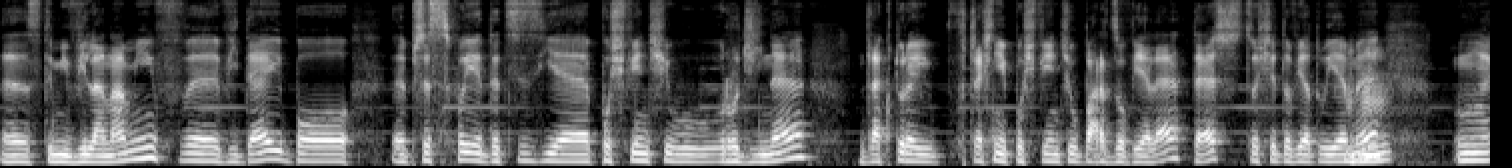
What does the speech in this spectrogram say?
e, z tymi wilanami w Widej, bo e, przez swoje decyzje poświęcił rodzinę, dla której wcześniej poświęcił bardzo wiele też, co się dowiadujemy. Mhm. Mm,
